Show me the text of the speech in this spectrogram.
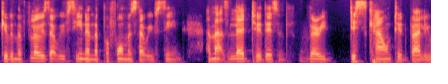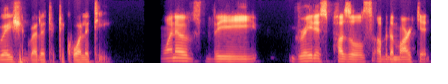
given the flows that we've seen and the performance that we've seen. And that's led to this very discounted valuation relative to quality. One of the greatest puzzles of the market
